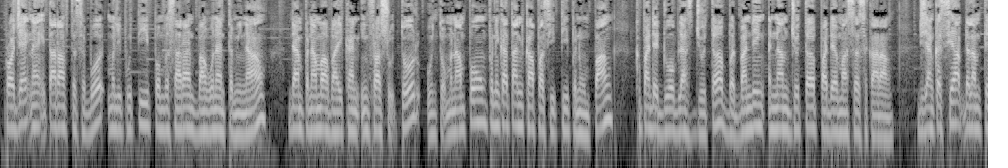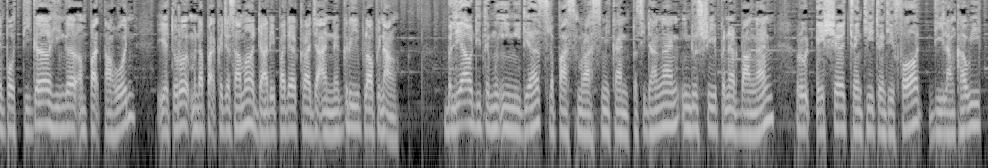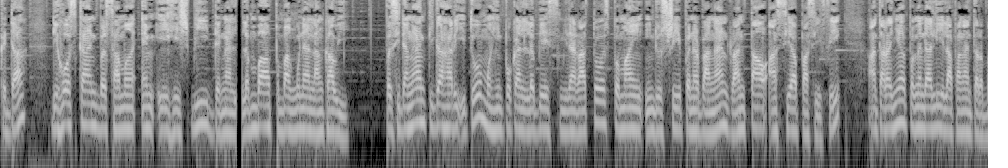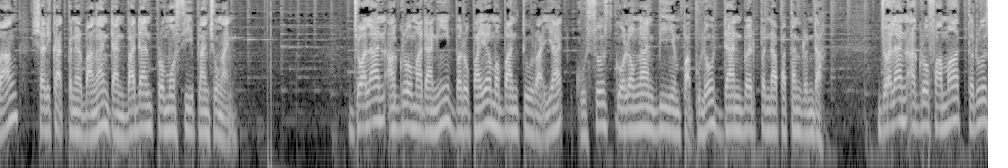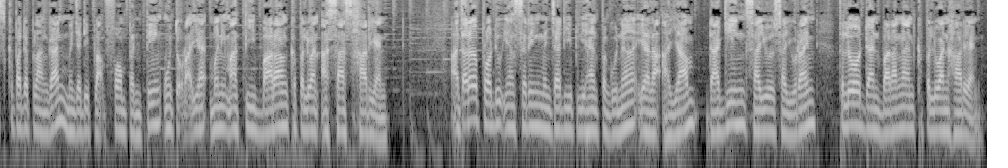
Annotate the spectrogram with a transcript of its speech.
Projek naik taraf tersebut meliputi pembesaran bangunan terminal, dan penambahbaikan infrastruktur untuk menampung peningkatan kapasiti penumpang kepada 12 juta berbanding 6 juta pada masa sekarang. Dijangka siap dalam tempoh 3 hingga 4 tahun, ia turut mendapat kerjasama daripada Kerajaan Negeri Pulau Pinang. Beliau ditemui media selepas merasmikan persidangan industri penerbangan Route Asia 2024 di Langkawi, Kedah dihoskan bersama MAHB dengan Lembah Pembangunan Langkawi. Persidangan tiga hari itu menghimpukan lebih 900 pemain industri penerbangan rantau Asia Pasifik antaranya pengendali lapangan terbang, syarikat penerbangan dan badan promosi pelancongan. Jualan agro madani berupaya membantu rakyat khusus golongan B40 dan berpendapatan rendah. Jualan agro farma terus kepada pelanggan menjadi platform penting untuk rakyat menikmati barang keperluan asas harian. Antara produk yang sering menjadi pilihan pengguna ialah ayam, daging, sayur-sayuran, telur dan barangan keperluan harian.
